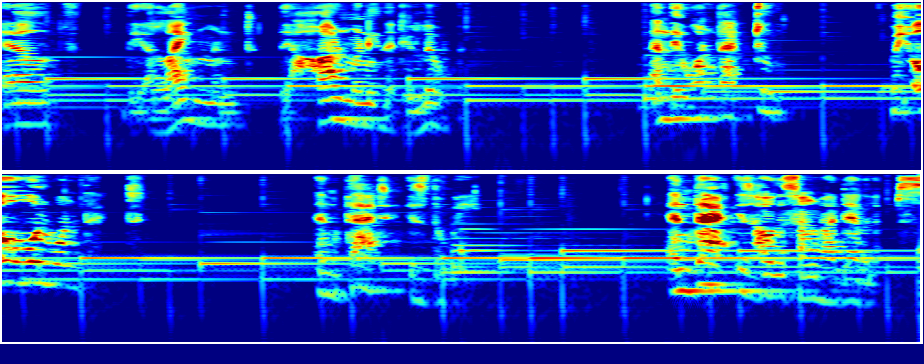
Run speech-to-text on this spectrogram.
health, the alignment, the harmony that you live with. And they want that too. We all want that. And that is the way. And that is how the Sangha develops.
